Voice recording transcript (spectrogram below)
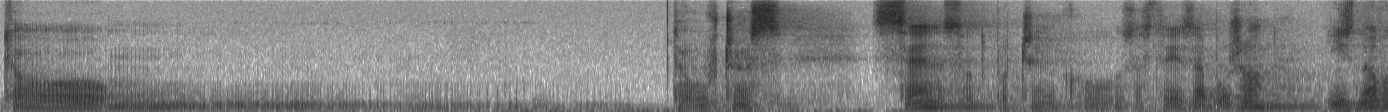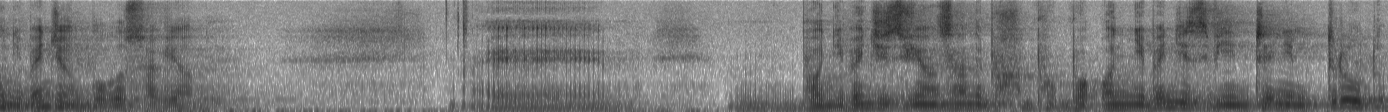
to, to wówczas sens odpoczynku zostaje zaburzony i znowu nie będzie on błogosławiony. E, bo nie będzie związany, bo, bo, bo on nie będzie zwieńczeniem trudu,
